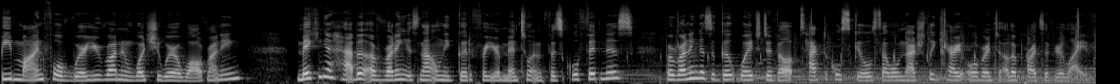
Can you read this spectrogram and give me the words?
be mindful of where you run and what you wear while running. Making a habit of running is not only good for your mental and physical fitness, but running is a good way to develop tactical skills that will naturally carry over into other parts of your life.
